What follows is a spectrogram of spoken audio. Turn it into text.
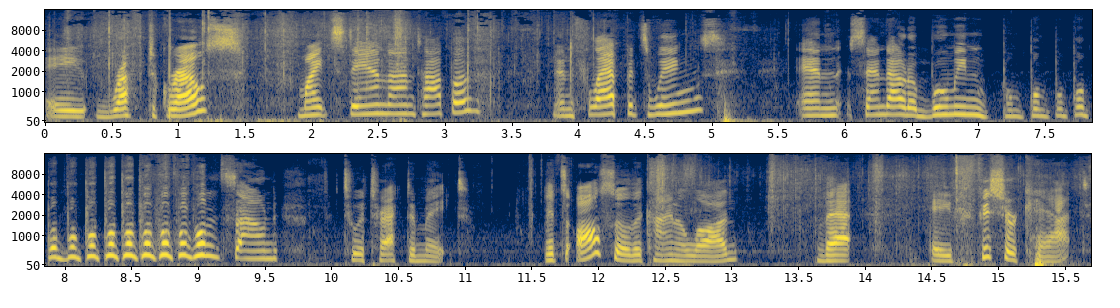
a ruffed grouse might stand on top of and flap its wings and send out a booming boom, boom, boom, boom, boom, boom, boom, boom, boom, boom, boom, boom sound to attract a mate. It's also the kind of log that a fisher cat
